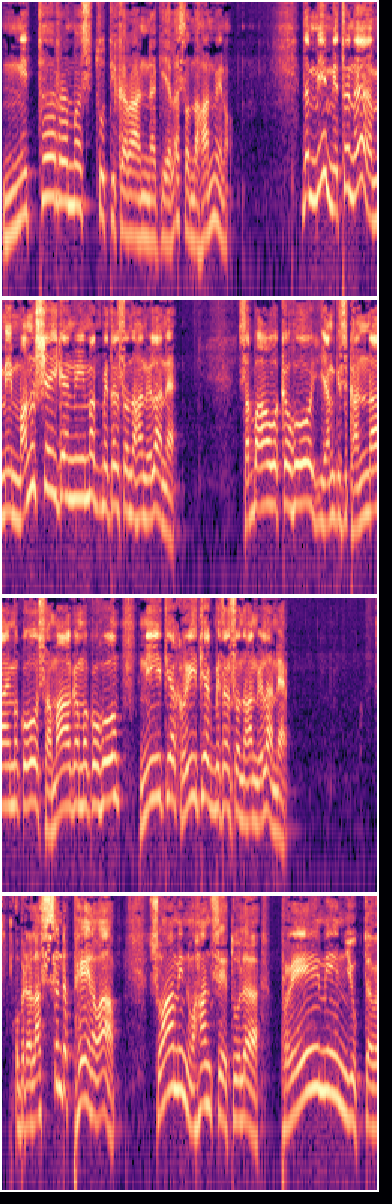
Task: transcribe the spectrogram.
නිතරම ස්තුති කරන්න කියලා සඳහන් වෙනවා. ද මේ මෙතන මේ මනුෂ්‍ය ඉගැන්වීමක් මෙතර සඳහන් වෙලා නෑ. සභාවක හෝ යම්කිසි කණ්ඩායමක හෝ සමාගමක හෝ නීතියක් රීතියක් මෙතන සඳහන් වෙලා නෑ. ඔබට ලස්සට පේනවා ස්වාමින් වහන්සේ තුළ ප්‍රේමයෙන් යුක්තව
